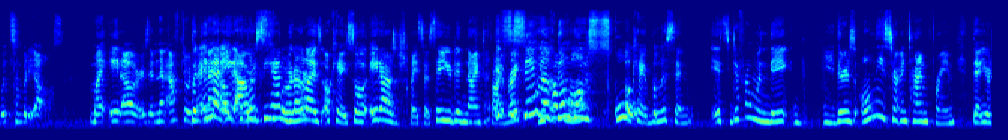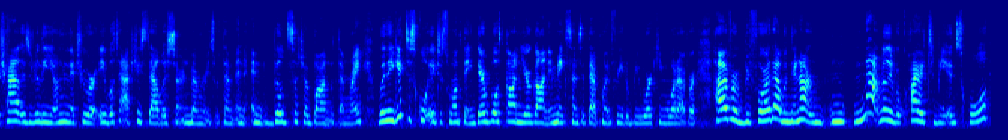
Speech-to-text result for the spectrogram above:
with somebody else. My eight hours, and then afterwards. But in that I'll eight put them to hours, you realize, okay, so eight hours. Say you did nine to five, it's right? the same you as come them home- going to school. Okay, but listen, it's different when they. There's only a certain time frame that your child is really young and that you are able to actually establish certain memories with them and, and build such a bond with them, right? When they get to school age is one thing. They're both gone, you're gone. It makes sense at that point for you to be working, whatever. However, before that, when they're not not really required to be in school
